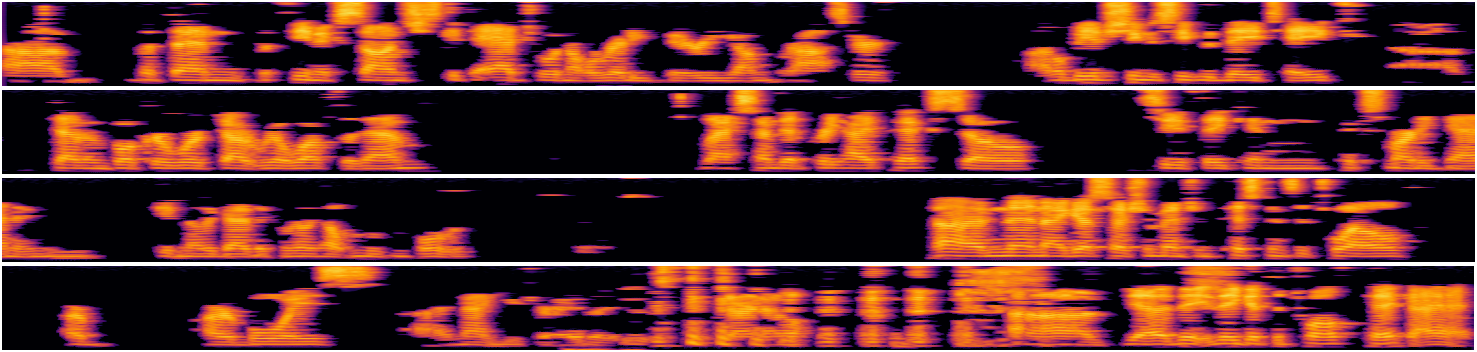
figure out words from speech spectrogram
Um, but then the Phoenix Suns just get to add to an already very young roster. Uh, it'll be interesting to see who they take. Uh, Devin Booker worked out real well for them. Last time they had pretty high picks, so see if they can pick smart again and get another guy that can really help moving forward. Uh, and then I guess I should mention Pistons at 12. Our, our boys, uh, not you, Trey, but Darnell. uh, yeah, they, they get the 12th pick. I,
